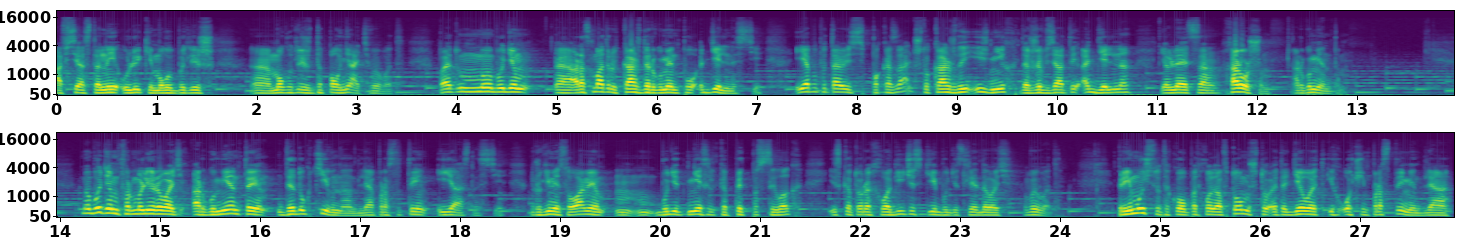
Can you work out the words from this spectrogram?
а все остальные улики могут, быть лишь, э, могут лишь дополнять вывод. Поэтому мы будем э, рассматривать каждый аргумент по отдельности. Я попытаюсь показать, что каждый из них, даже взятый отдельно, является хорошим аргументом. Мы будем формулировать аргументы дедуктивно для простоты и ясности. Другими словами, будет несколько предпосылок, из которых логически будет следовать вывод. Преимущество такого подхода в том, что это делает их очень простыми для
